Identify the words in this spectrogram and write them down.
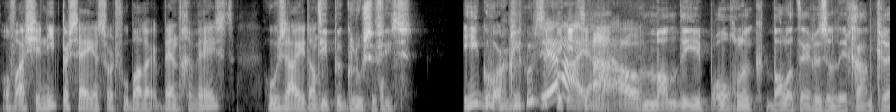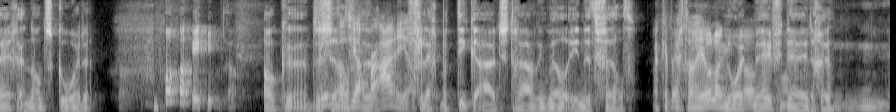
Of als je niet per se een soort voetballer bent geweest. Hoe zou je dan... Type Glucevic. Igor Glucevic. Ja, ja. Nou, Een man die per ongeluk ballen tegen zijn lichaam kreeg en dan scoorde. Mooi. Ook eh, dezelfde flegmatieke uitstraling wel in het veld. maar ik heb echt al heel lang Nooit niet mee over- verdedigen.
